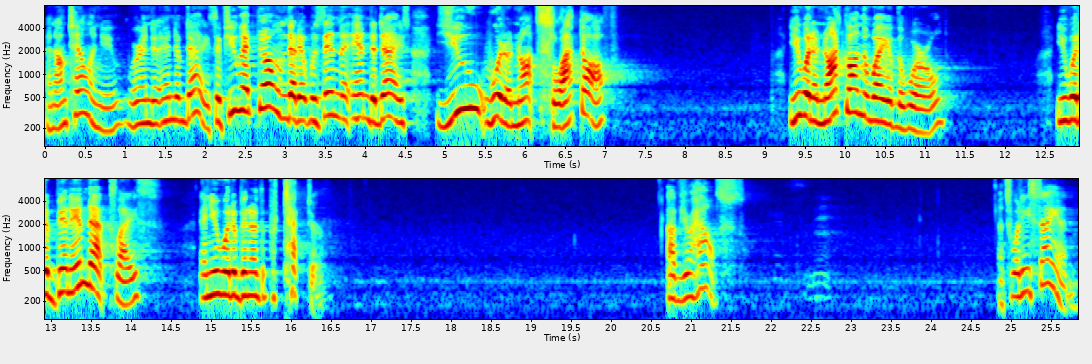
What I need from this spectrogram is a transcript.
and I'm telling you, we're in the end of days. If you had known that it was in the end of days, you would have not slacked off. You would have not gone the way of the world. You would have been in that place, and you would have been the protector. Of your house. That's what he's saying.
